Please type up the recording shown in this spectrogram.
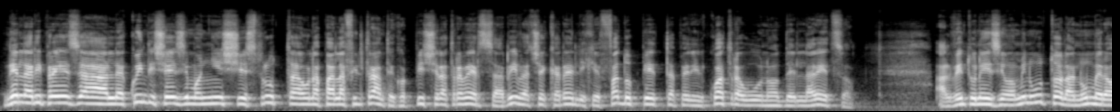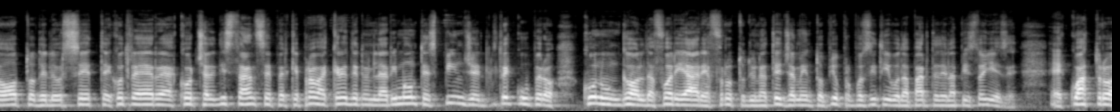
Nella ripresa al quindicesimo Nisci sfrutta una palla filtrante, colpisce la traversa, arriva Ceccarelli che fa doppietta per il 4-1 dell'Arezzo. Al ventunesimo minuto la numero 8 delle Orsette Cotrer accorcia le distanze perché prova a credere nella rimonta e spinge il recupero con un gol da fuori area frutto di un atteggiamento più propositivo da parte della pistoiese. È 4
